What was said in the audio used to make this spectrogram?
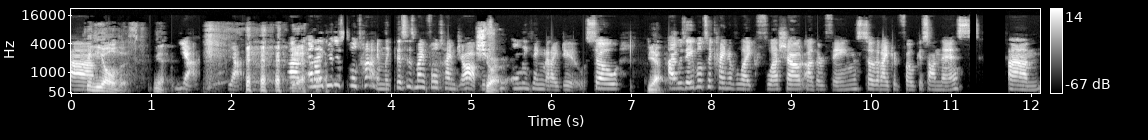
Um, You're the oldest. Yeah. Yeah. Yeah. yeah. Um, and I do this full time. Like this is my full time job. Sure. This is the only thing that I do. So yeah, I was able to kind of like flesh out other things so that I could focus on this. Um,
